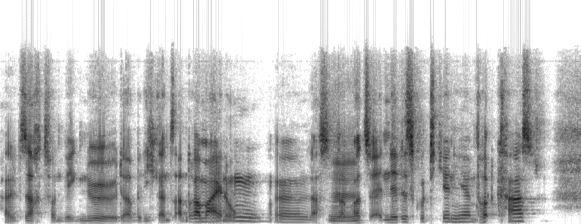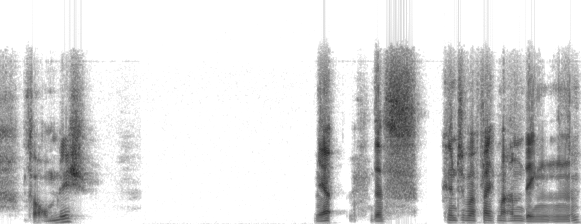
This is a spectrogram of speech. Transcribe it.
halt sagt von wegen, nö, da bin ich ganz anderer Meinung, äh, lass uns mhm. doch mal zu Ende diskutieren hier im Podcast. Warum nicht? Ja, das könnte man vielleicht mal andenken. Ne?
